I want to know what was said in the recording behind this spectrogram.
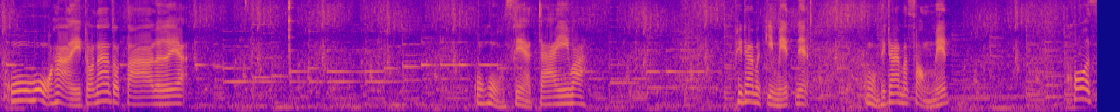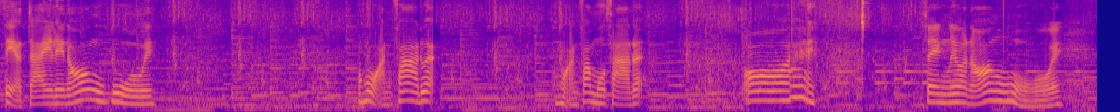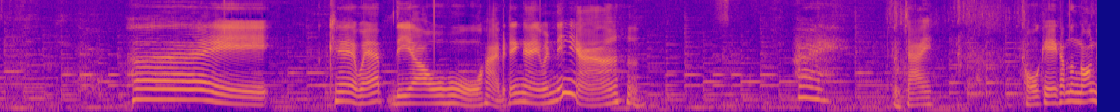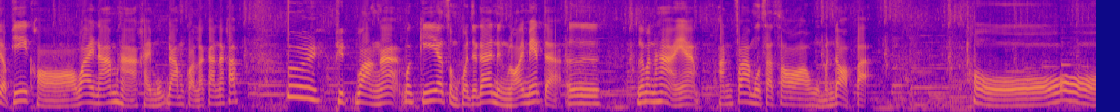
โอ้โห หายต่อหน้าต่อตาเลยอะโอ้โห เสียใจว่ะ พี่ได้มากี่เม็ดเนี่ย โอ้พี่ได้มาสองเม็ด โคตรเสียใจเลยน้องโอ้โหยโอ้โห อันฟ้าด้วย หอันฟ้าโมซาด้วย โอ้ย เซ็งเลยว่ะน้อง โอ้โหเฮ้ย แค่แวบเดียว โอ้โห หายไปได้ไงวะเนี่ยเฮ้ยเสียใจโอเคครับน้องๆ เดี๋ยวพี่ขอว่ายน้ำหาไข่มุกดำก่อนแล้วกันนะครับ เฮ้ย ผิดหวังอะเมื่อกี้สมควรจะได้ 100 เม็ดอะเออ แล้วมันหายอะอันฟ้ามูซาซอโอ้โหมันดรอปะโถ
